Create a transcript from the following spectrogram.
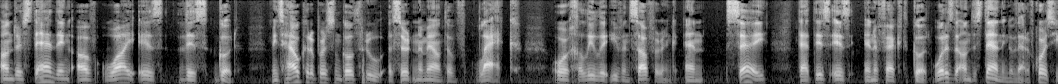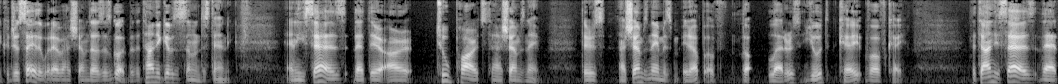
understanding of why is this good means how could a person go through a certain amount of lack or chalila even suffering and say that this is in effect good? What is the understanding of that? Of course, he could just say that whatever Hashem does is good, but the Tanya gives us an understanding, and he says that there are two parts to Hashem's name. There's Hashem's name is made up of the letters Yud K Vav K. The Tanya says that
